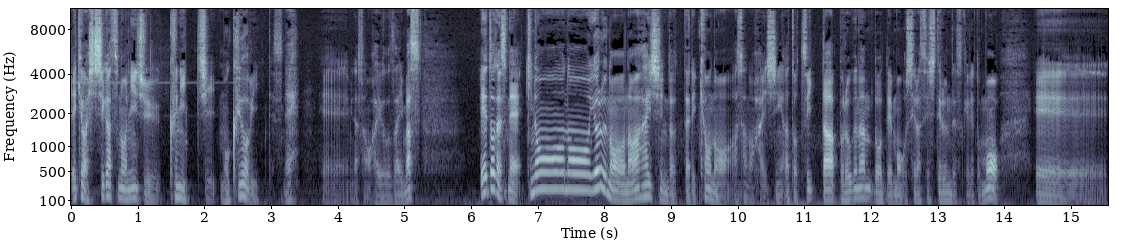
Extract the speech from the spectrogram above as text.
え今日は7月の29日木曜日ですね。えー、皆さんおはようございます。えーとですね、昨日の夜の生配信だったり、今日の朝の配信、あとツイッター、ブログなどでもお知らせしてるんですけれども、え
